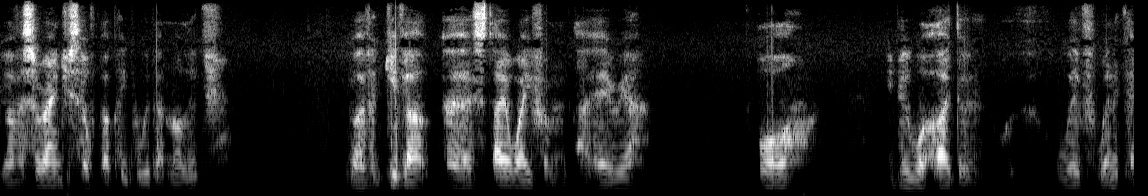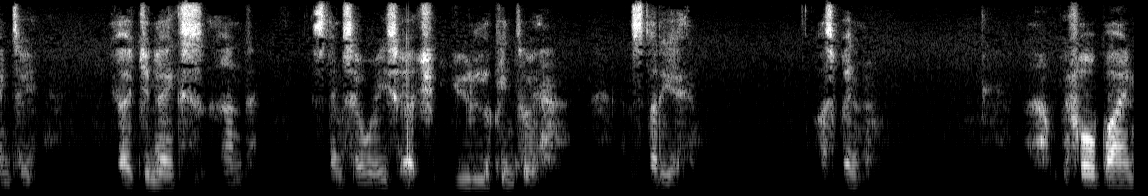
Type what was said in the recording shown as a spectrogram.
you either surround yourself by people with that knowledge, you either give up, uh, stay away from that area, or you do what I do with when it came to uh, genetics and stem cell research. You look into it and study it. I spent before buying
